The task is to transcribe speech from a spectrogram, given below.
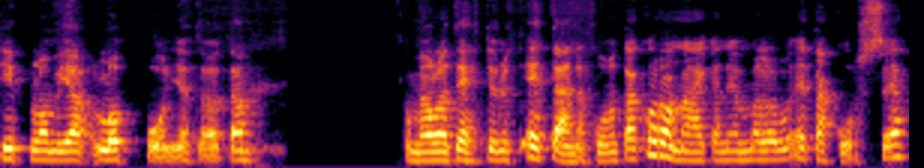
diplomia loppuun ja tuota, kun me ollaan tehty nyt etänä, kun on tämä korona-aika, niin meillä on ollut etäkursseja.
